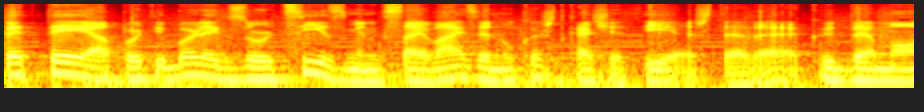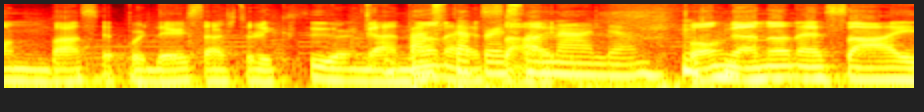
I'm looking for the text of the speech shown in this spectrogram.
beteja për t'i bërë ekzorcizmin kësaj vajze nuk është kaq e thjeshtë edhe ky demon mbase përderisa është rikthyer nga nëna e saj. Personale. Po nga nëna e saj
